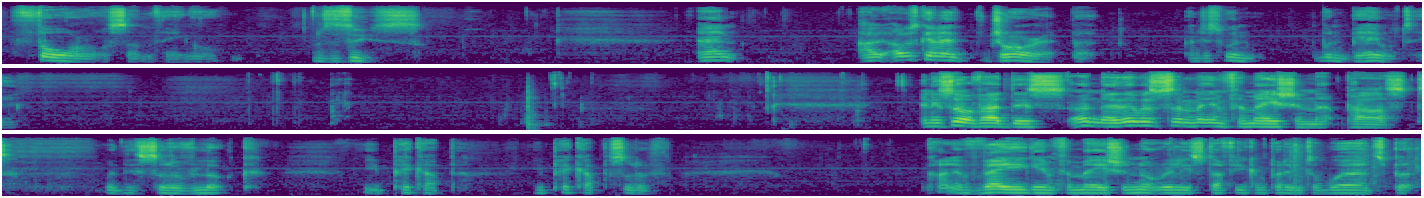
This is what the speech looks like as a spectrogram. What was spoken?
Thor or something or Zeus. And I I was gonna draw it, but I just wouldn't wouldn't be able to. And he sort of had this. I don't know. There was some information that passed with this sort of look. You pick up, you pick up sort of kind of vague information, not really stuff you can put into words, but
